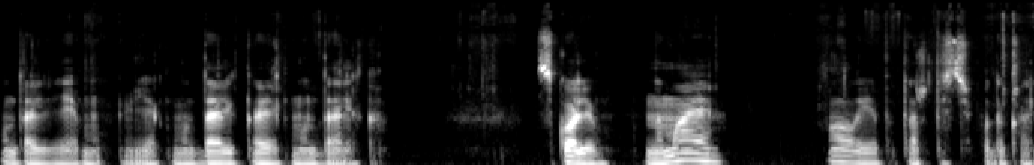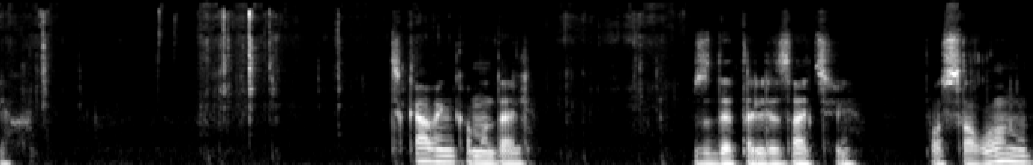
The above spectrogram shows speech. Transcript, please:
модель як моделька, як моделька. Сколів немає, але є потертості по декалях. Цікавенька модель з деталізацією по салону.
